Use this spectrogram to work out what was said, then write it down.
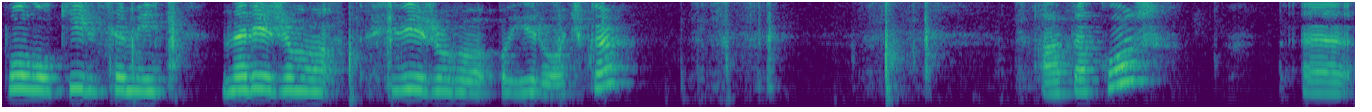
полукільцями наріжемо свіжого огірочка. А також е,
